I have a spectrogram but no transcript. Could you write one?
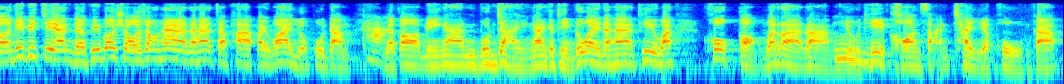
ตอนนี้พี่เจียน The People Show ช่อง 5 นะฮะ จะพาไปไหว้หลวงปู่ดค่ะำแล้วก็มีงานบุญใหญ่งานกระถินด้วยนะฮะ ที่วัดโคกกล่องวราราม อยู่ที่คอนสารชัยภูมิครับ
